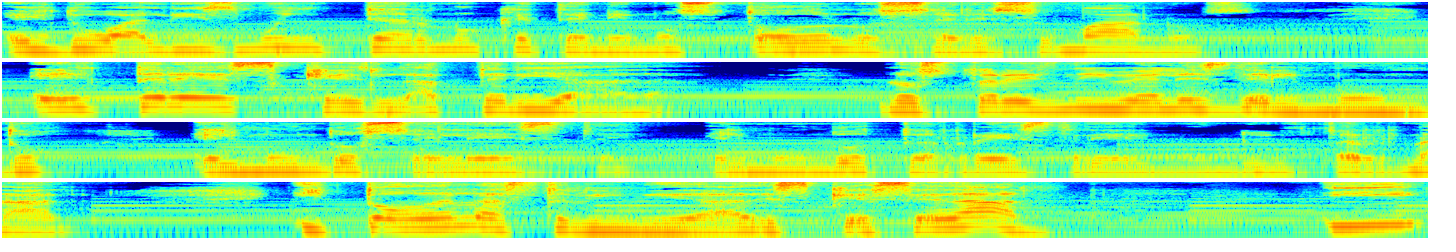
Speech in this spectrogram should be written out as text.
el dualismo interno que tenemos todos los seres humanos, el tres que es la triada, los tres niveles del mundo, el mundo celeste, el mundo terrestre y el mundo infernal, y todas las trinidades que se dan, y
